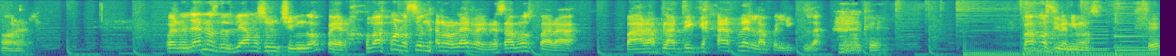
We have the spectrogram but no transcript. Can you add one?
Órale. Bueno, ya nos desviamos un chingo, pero vámonos una rola y regresamos para, para platicar de la película. Ok. Vamos y venimos. Sí.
